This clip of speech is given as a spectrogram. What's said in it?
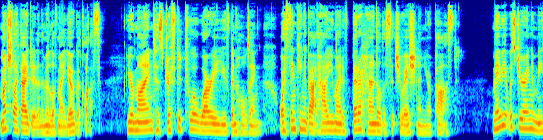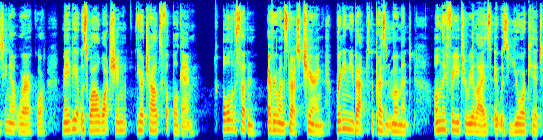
much like I did in the middle of my yoga class. Your mind has drifted to a worry you've been holding or thinking about how you might have better handled a situation in your past. Maybe it was during a meeting at work, or maybe it was while watching your child's football game. All of a sudden, everyone starts cheering, bringing you back to the present moment, only for you to realize it was your kid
